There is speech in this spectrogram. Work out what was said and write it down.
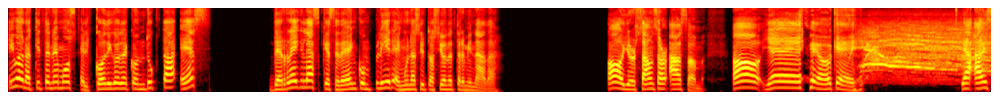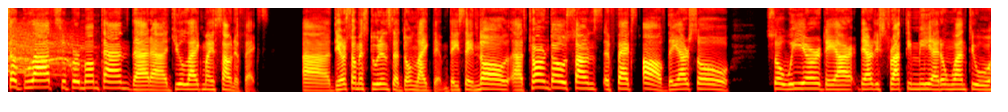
Y bueno, aquí tenemos el código de conducta es de reglas que se deben cumplir en una situación determinada. Oh, your sounds are awesome. Oh, yay. Okay. Yeah, I'm so glad, Super Mom Tan, that uh, you like my sound effects. Uh, there are some students that don't like them. They say, "No, uh, turn those sound effects off. They are so, so weird. They are they are distracting me. I don't want to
